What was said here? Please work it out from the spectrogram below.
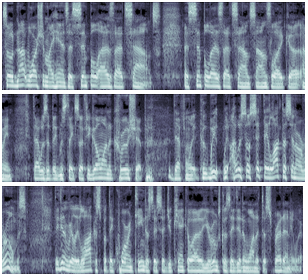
So, not washing my hands, as simple as that sounds, as simple as that sounds, sounds like, uh, I mean, that was a big mistake. So, if you go on a cruise ship, definitely. we, we, I was so sick, they locked us in our rooms. They didn't really lock us, but they quarantined us. They said, you can't go out of your rooms because they didn't want it to spread anywhere.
